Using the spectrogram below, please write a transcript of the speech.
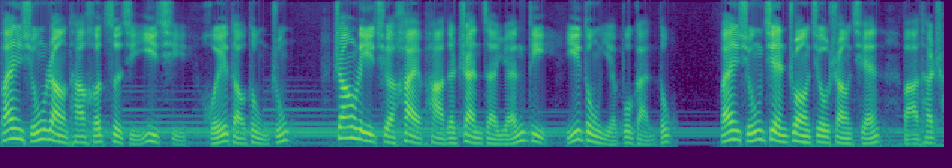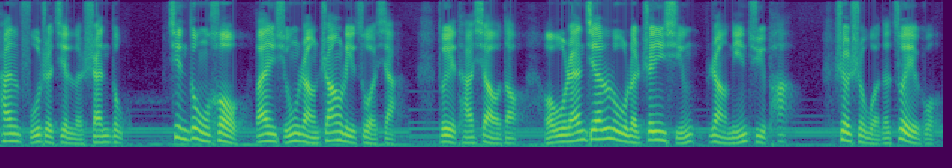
班雄让他和自己一起回到洞中，张力却害怕地站在原地，一动也不敢动。班雄见状，就上前把他搀扶着进了山洞。进洞后，班雄让张力坐下，对他笑道：“偶然间露了真形，让您惧怕，这是我的罪过。”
